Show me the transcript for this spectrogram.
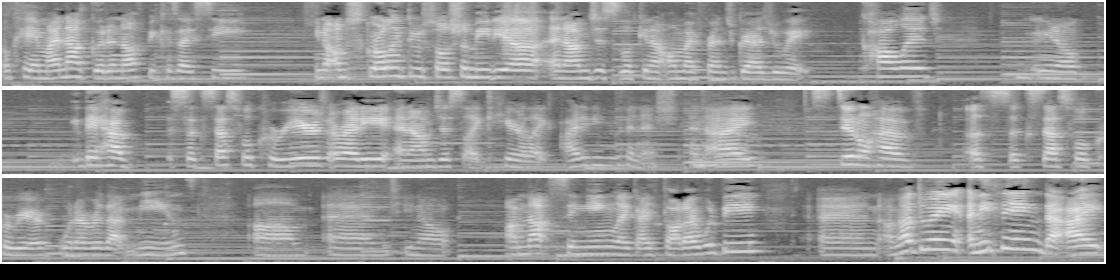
okay, am I not good enough because I see, you know, I'm scrolling through social media and I'm just looking at all my friends graduate college, you know, they have successful careers already and i'm just like here like i didn't even finish and i still don't have a successful career whatever that means um, and you know i'm not singing like i thought i would be and i'm not doing anything that i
